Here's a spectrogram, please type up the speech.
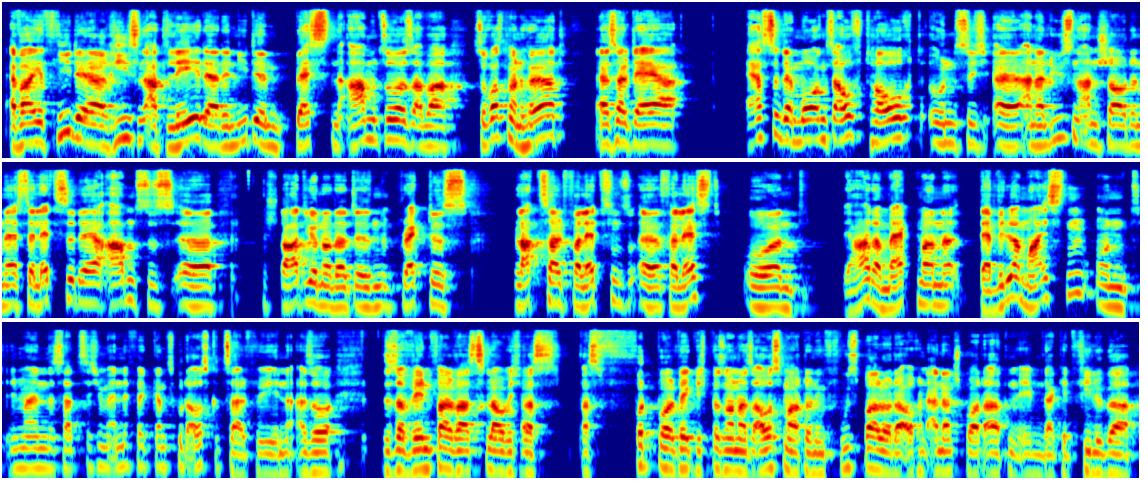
er war jetzt nie der Riesenathlet, er hatte nie den besten Arm und sowas, aber so was man hört, er ist halt der Erste, der morgens auftaucht und sich äh, Analysen anschaut und er ist der Letzte, der abends das äh, Stadion oder den Practice-Platz halt verletzt, äh, verlässt. Und ja, da merkt man, der will am meisten und ich meine, das hat sich im Endeffekt ganz gut ausgezahlt für ihn. Also, das ist auf jeden Fall was, glaube ich, was, was Football wirklich besonders ausmacht und im Fußball oder auch in anderen Sportarten eben, da geht viel über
